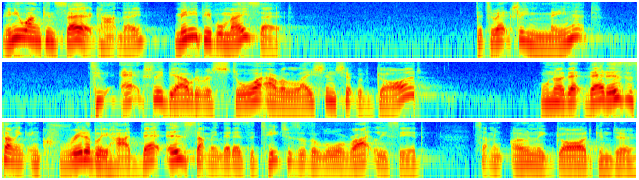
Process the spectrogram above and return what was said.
Anyone can say it, can't they? Many people may say it. But to actually mean it, to actually be able to restore our relationship with God, well, no, that, that is something incredibly hard. That is something that, as the teachers of the law rightly said, something only God can do.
